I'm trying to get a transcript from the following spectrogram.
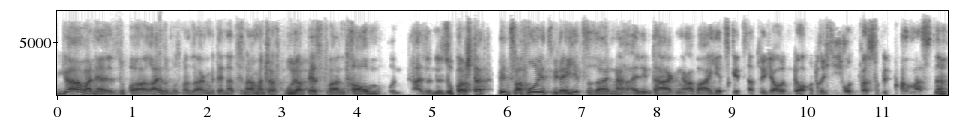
Ja, war eine super Reise, muss man sagen, mit der Nationalmannschaft. Budapest war ein Traum und also eine super Stadt. Bin zwar froh, jetzt wieder hier zu sein nach all den Tagen, aber jetzt geht's natürlich auch in Dortmund richtig rund, was du mitbekommen hast, ne?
